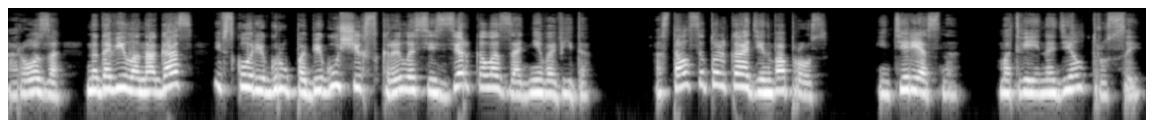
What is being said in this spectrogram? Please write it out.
А Роза надавила на газ, и вскоре группа бегущих скрылась из зеркала заднего вида. Остался только один вопрос. Интересно, Матвей надел трусы?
